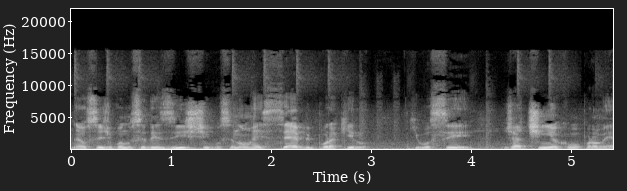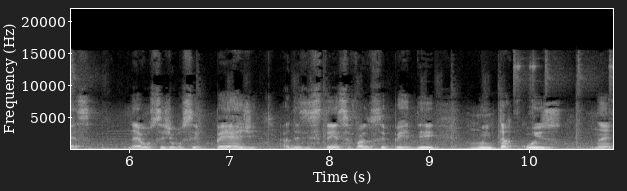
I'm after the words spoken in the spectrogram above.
Né? Ou seja, quando você desiste, você não recebe por aquilo que você já tinha como promessa. Né? Ou seja, você perde, a desistência faz você perder muita coisa. Né?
